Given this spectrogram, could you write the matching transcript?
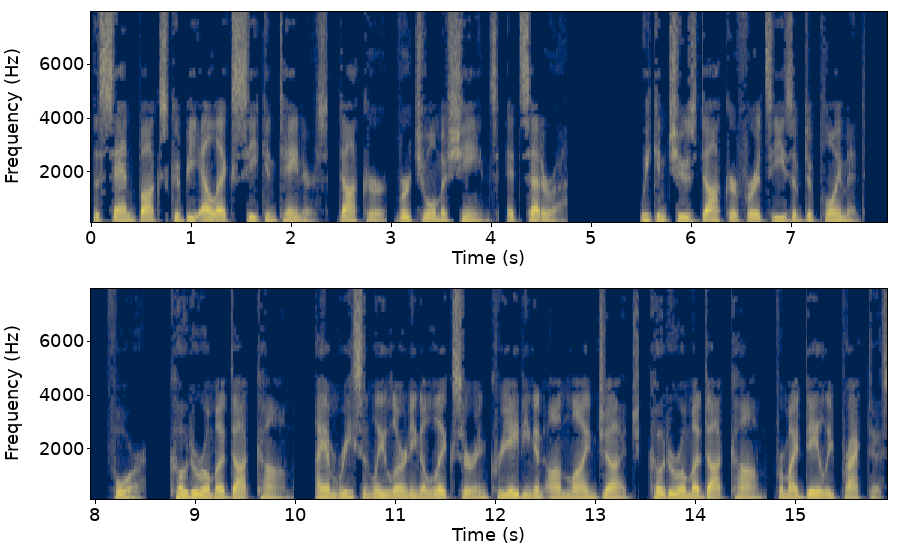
The sandbox could be LXC containers, Docker, virtual machines, etc. We can choose Docker for its ease of deployment. 4. Codorama.com. I am recently learning Elixir and creating an online judge, Codorama.com, for my daily practice.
